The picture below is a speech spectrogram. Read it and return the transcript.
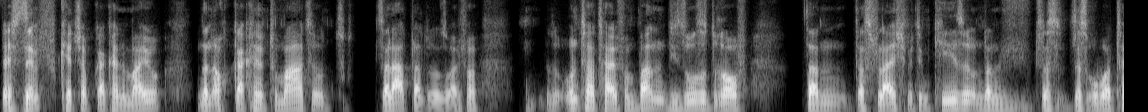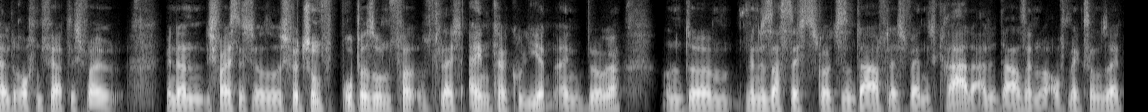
Vielleicht Senf, Ketchup, gar keine Mayo und dann auch gar keine Tomate und Salatblatt oder so. Einfach Unterteil vom Bun, die Soße drauf, dann das Fleisch mit dem Käse und dann das, das Oberteil drauf und fertig, weil wenn dann, ich weiß nicht, also ich würde schon pro Person vielleicht einen kalkulieren, einen Burger und ähm, wenn du sagst, 60 Leute sind da, vielleicht werden nicht gerade alle da sein oder aufmerksam sein,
